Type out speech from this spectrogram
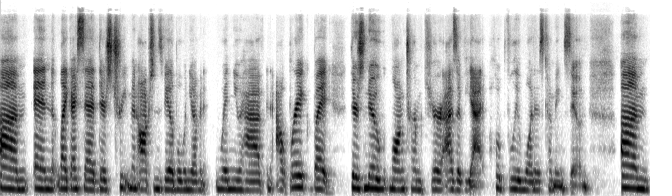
Um, and like I said, there's treatment options available when you have an when you have an outbreak, but there's no long-term cure as of yet. Hopefully, one is coming soon. Um,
